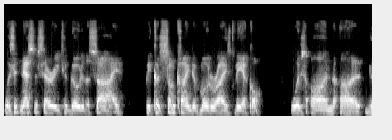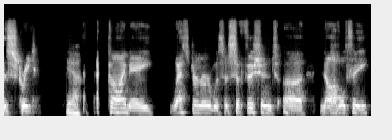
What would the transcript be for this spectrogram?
was it necessary to go to the side because some kind of motorized vehicle was on uh, the street. Yeah. At that time, a Westerner was a sufficient uh, novelty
